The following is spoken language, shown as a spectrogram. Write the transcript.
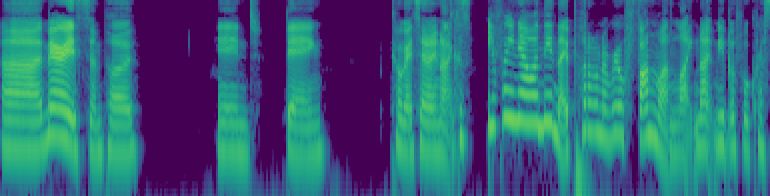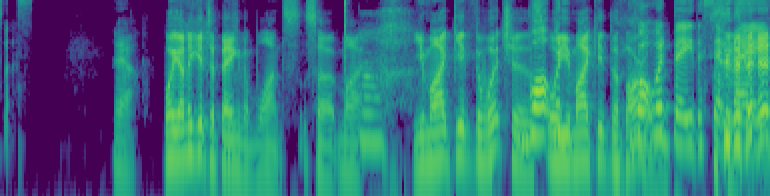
Uh Mary Simpo and Bang. Colgate Saturday night. Because every now and then they put on a real fun one like Nightmare Before Christmas. yeah. Well, you only get to bang them once, so it might Ugh. you might get the witches, What or would- you might get the borrower. What would be the Saturday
